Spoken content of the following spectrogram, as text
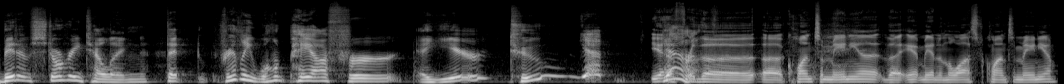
bit of storytelling that really won't pay off for a year, two yet. yeah, for the uh, Quantumania, the Ant Man and the Wasp Quantumania.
